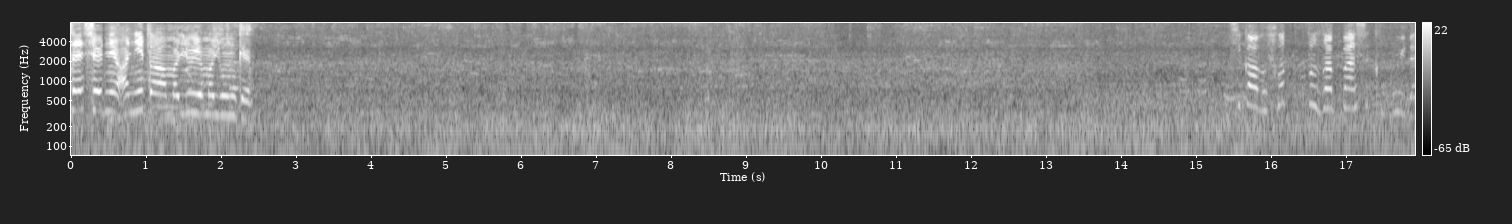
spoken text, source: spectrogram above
Це сьогодні Аніта малює малюнки. Цікаво, що то за песик вийде.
